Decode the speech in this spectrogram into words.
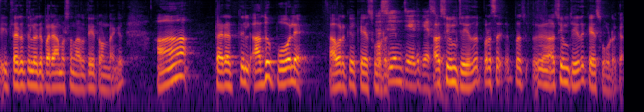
ഇത്തരത്തിലൊരു പരാമർശം നടത്തിയിട്ടുണ്ടെങ്കിൽ ആ തരത്തിൽ അതുപോലെ അവർക്ക് കേസ് കൊടുക്കാം. അസ്യൂം ചെയ്ത് അസ്യൂം ചെയ്ത് അസ്യൂം ചെയ്ത് കേസ് കൊടുക്കാം.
